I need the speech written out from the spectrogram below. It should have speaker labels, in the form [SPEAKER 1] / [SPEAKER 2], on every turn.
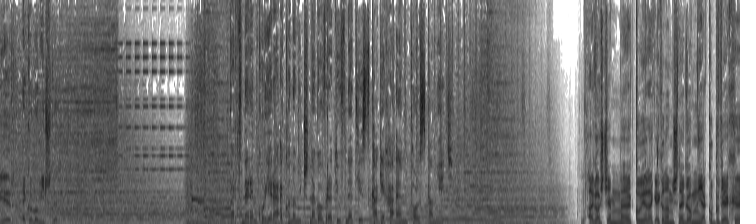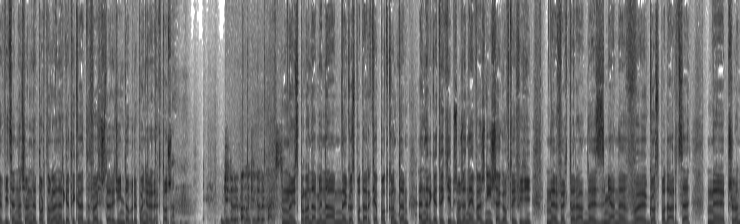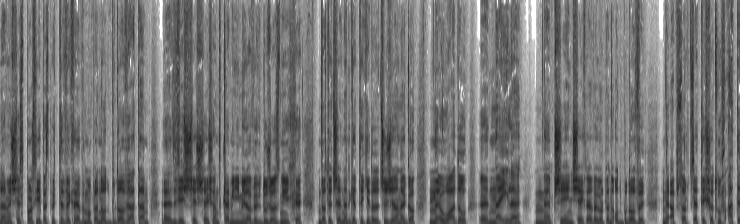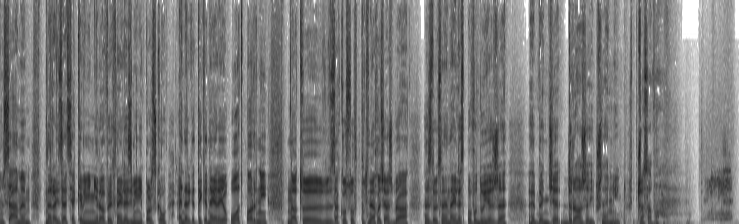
[SPEAKER 1] Kurier ekonomiczny.
[SPEAKER 2] Partnerem kuriera ekonomicznego w Radiu Wnet jest KGHM Polska Miedź.
[SPEAKER 3] A gościem e, kuriera ekonomicznego Jakub Wiech, wicenaczelny portalu Energetyka 24. Dzień dobry, panie redaktorze.
[SPEAKER 4] Dzień dobry panu, dzień dobry państwu.
[SPEAKER 3] No i spoglądamy na gospodarkę pod kątem energetyki, być może najważniejszego w tej chwili wektora zmian w gospodarce. Przyglądamy się z polskiej perspektywy Krajowemu Planu Odbudowy, a tam 260 kamieni milowych, dużo z nich dotyczy energetyki, dotyczy Zielonego Ładu. Na ile przyjęcie Krajowego Planu Odbudowy, absorpcja tych środków, a tym samym realizacja kamieni milowych, na ile zmieni polską energetykę, na ile ją uodporni od y, zakusów Putina chociażby, a z drugiej strony na ile spowoduje, że e, będzie drożej, przynajmniej czasowo.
